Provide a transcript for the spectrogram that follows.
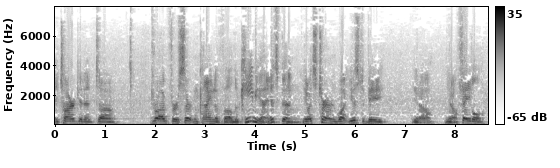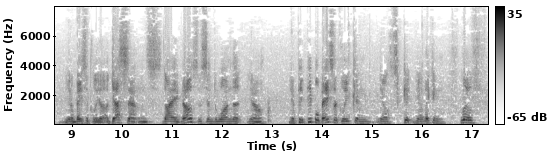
a targeted um, drug for a certain kind of uh, leukemia, and it's been you know it's turned what used to be you know you know fatal you know basically a death sentence diagnosis into one that you know you know pe- people basically can you know get you know they can live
